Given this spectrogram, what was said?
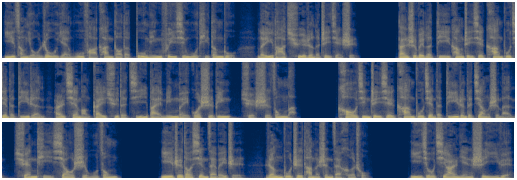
亦曾有肉眼无法看到的不明飞行物体登陆，雷达确认了这件事。但是，为了抵抗这些看不见的敌人而前往该区的几百名美国士兵却失踪了。靠近这些看不见的敌人的将士们全体消失无踪，一直到现在为止，仍不知他们身在何处。一九七二年十一月，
